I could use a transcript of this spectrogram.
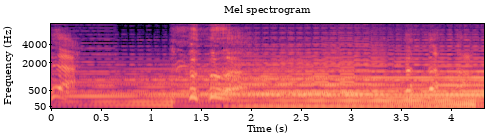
Yeah.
